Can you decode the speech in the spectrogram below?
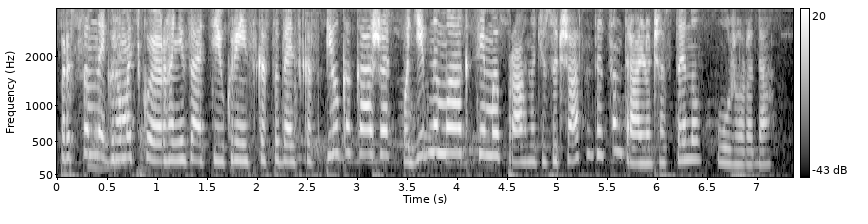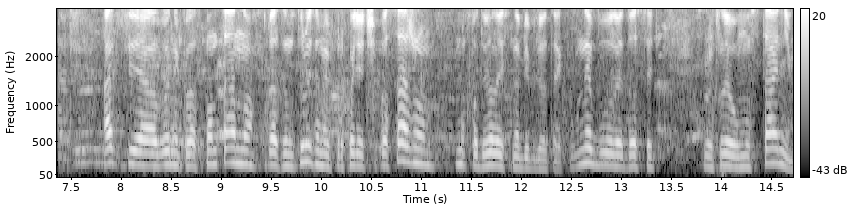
Представник громадської організації Українська студентська спілка каже, подібними акціями прагнуть усучаснити центральну частину Ужгорода. Акція виникла спонтанно разом з друзями, проходячи пасажем, ми подивилися на бібліотеку. Вони були досить в жахливому стані.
